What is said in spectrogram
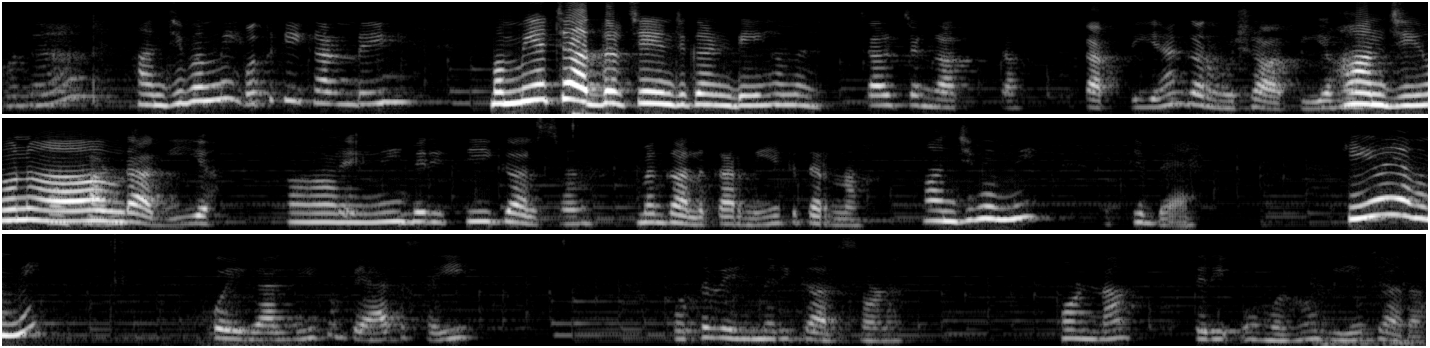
ਅਮਨ? ਹਾਂਜੀ ਮੰਮੀ। ਪੁੱਤ ਕੀ ਕਰਨ ਡਈ? ਮੰਮੀ ਇਹ ਚਾਦਰ ਚੇਂਜ ਕਰਨੀ ਹਾਂ ਮੈਂ। ਚੱਲ ਚੰਗਾ ਕੀਤਾ। ਕਰਤੀ ਹੈ ਗਰਮ ਛਾਤੀ ਆ। ਹੁਣ ਹਾਂਜੀ ਹੁਣ ਹੁਣ ਆ ਠੰਡ ਆ ਗਈ ਆ। ਹਾਂ ਤੇ ਮੰਮੀ। ਮੇਰੀ ਧੀ ਗੱਲ ਸੁਣ ਮੈਂ ਗੱਲ ਕਰਨੀ ਹੈ ਕਿ ਤੇਰੇ ਨਾਲ। ਹਾਂਜੀ ਮੰਮੀ। ਇੱਥੇ ਬਹਿ। ਕੀ ਹੋਇਆ ਮੰਮੀ? ਕੋਈ ਗੱਲ ਨਹੀਂ ਤੂੰ ਬਹਿ ਤਾਂ ਸਹੀ। ਉਹ ਤੇ ਵੇਖ ਮੇਰੀ ਗੱਲ ਸੁਣ। ਹੁਣ ਨਾ ਤੇਰੀ ਉਮਰ ਹੋ ਗਈ ਹੈ ਜ਼ਿਆਦਾ।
